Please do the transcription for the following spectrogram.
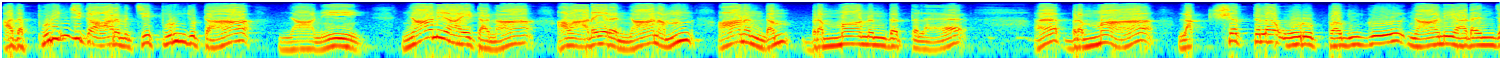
அதை புரிஞ்சுக்க ஆரம்பிச்சு புரிஞ்சுட்டான் ஞானி. ஞானி ஆயிட்டானா அவன் அடையிற ஞானம் ஆனந்தம் பிரம்மானந்தத்துல. பிரம்மா லட்சத்துல ஒரு பங்கு ஞானி அடைஞ்ச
